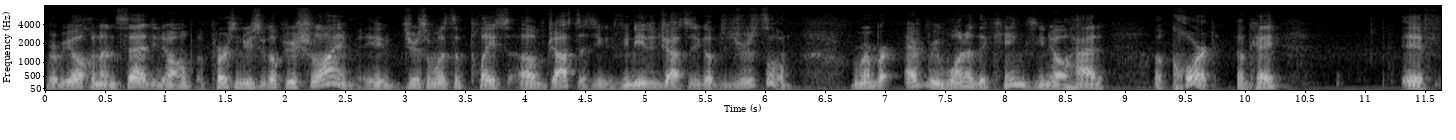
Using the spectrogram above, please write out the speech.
Rabbi Yochanan said, you know, a person used to go up to Jerusalem. Jerusalem was the place of justice. If you needed justice, you go up to Jerusalem. Remember, every one of the kings, you know, had a court, okay? If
